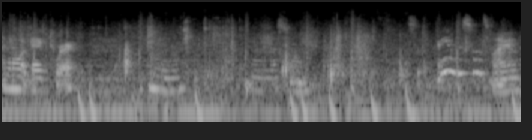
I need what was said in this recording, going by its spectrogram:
I don't know what bag to wear. Hmm. this one. I mean, this one's fine.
